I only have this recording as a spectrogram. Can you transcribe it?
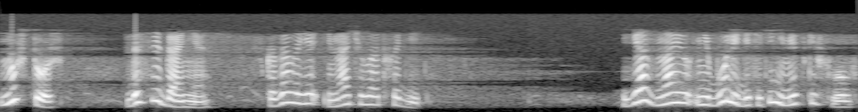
«Ну что ж, до свидания», — сказала я и начала отходить. Я знаю не более десяти немецких слов,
